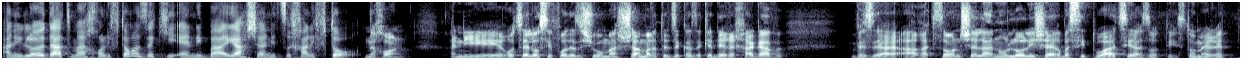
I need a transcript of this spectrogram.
אני לא יודעת מה יכול לפתור את זה, כי אין לי בעיה שאני צריכה לפתור. נכון. אני רוצה להוסיף עוד איזשהו משהו שאמרת את זה כזה כדרך אגב. וזה הרצון שלנו לא להישאר בסיטואציה הזאת. זאת אומרת,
